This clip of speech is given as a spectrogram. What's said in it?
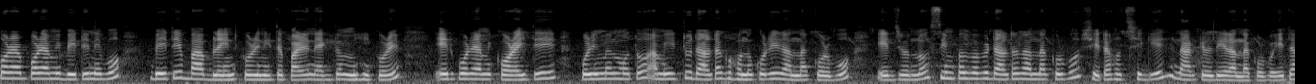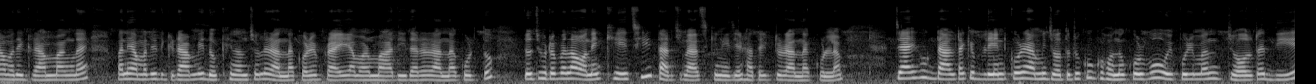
করার পরে আমি বেটে নেব। বেটে বা ব্লেন্ড করে নিতে পারেন একদম মিহি করে। এরপরে আমি কড়াইতে পরিমাণ মতো আমি একটু ডালটা ঘন করেই রান্না করব। এর জন্য সিম্পলভাবে ডালটা রান্না করব। সেটা হচ্ছে গিয়ে নারকেল দিয়ে রান্না করব। এটা আমাদের গ্রাম বাংলায় মানে আমাদের গ্রামে দক্ষিণাঞ্চলে রান্না করে। প্রায় আমার মা, দিদারা রান্না করতো। তো ছোটোবেলা অনেক খেয়েছি, তার জন্য আজকে নিজের হাতে একটু রান্না করলাম। যাই হোক, ডালটাকে ব্লেন্ড করে আমি যতটুকু ঘন করব, ওই পরিমাণ জলটা দিয়ে,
